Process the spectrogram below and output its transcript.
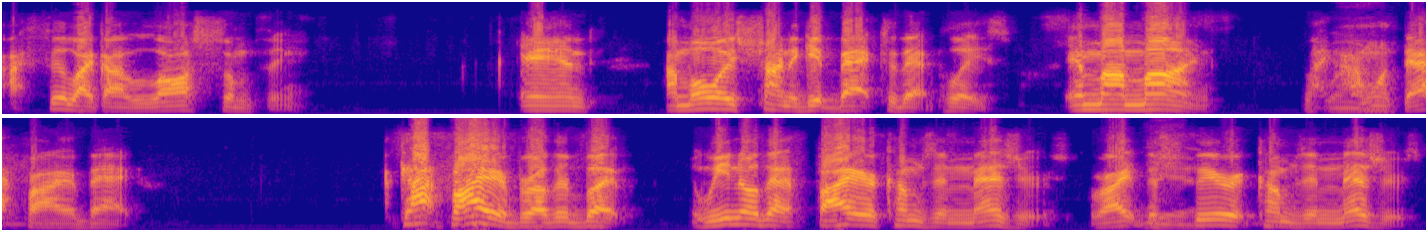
I feel like I lost something. And I'm always trying to get back to that place in my mind. Like, wow. I want that fire back. I got fire, brother, but we know that fire comes in measures, right? The yeah. spirit comes in measures.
